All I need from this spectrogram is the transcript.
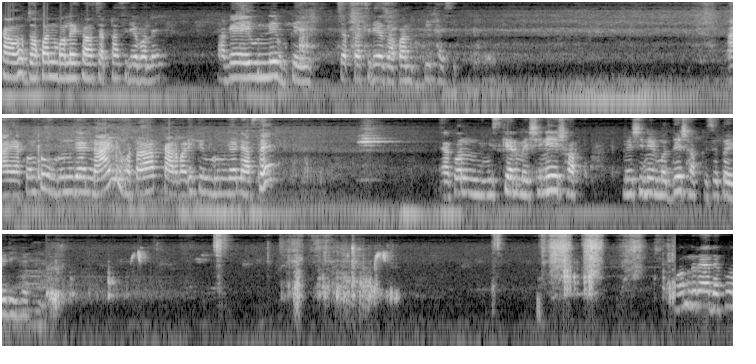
কাউ জপান বলে কাউ চ্যাপটা চিড়িয়া বলে। আগে এই উন্নে ভুকে চ্যাপটা জপান ভুকি খাইছি। আর এখন তো উড়ুন গান নাই, হঠাৎ কার বাড়িতে উড়ুন গান আছে এখন মিসকের মেশিনে সব মেশিনের মধ্যে সব কিছু তৈরি হয়। বন্ধুরা, দেখুন,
